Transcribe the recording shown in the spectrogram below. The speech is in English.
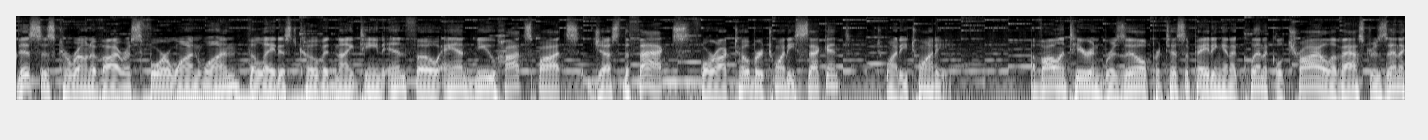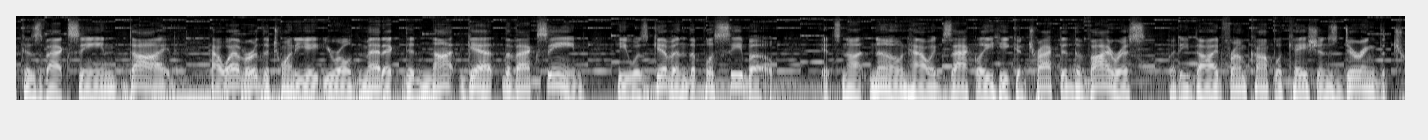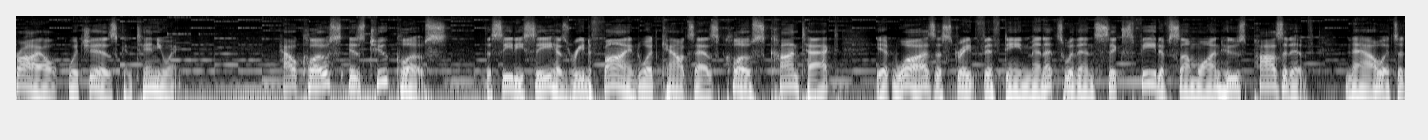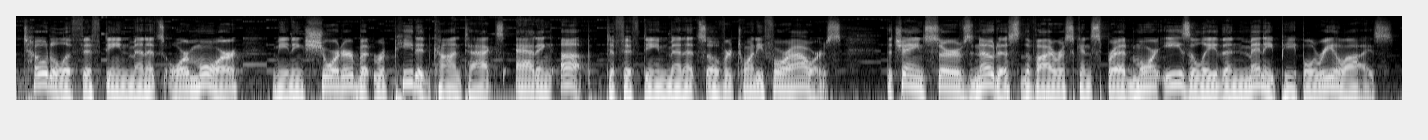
This is Coronavirus 411, the latest COVID 19 info and new hotspots, just the facts, for October 22nd, 2020. A volunteer in Brazil participating in a clinical trial of AstraZeneca's vaccine died. However, the 28 year old medic did not get the vaccine. He was given the placebo. It's not known how exactly he contracted the virus, but he died from complications during the trial, which is continuing. How close is too close? The CDC has redefined what counts as close contact. It was a straight 15 minutes within 6 feet of someone who's positive. Now it's a total of 15 minutes or more, meaning shorter but repeated contacts adding up to 15 minutes over 24 hours. The change serves notice the virus can spread more easily than many people realize.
